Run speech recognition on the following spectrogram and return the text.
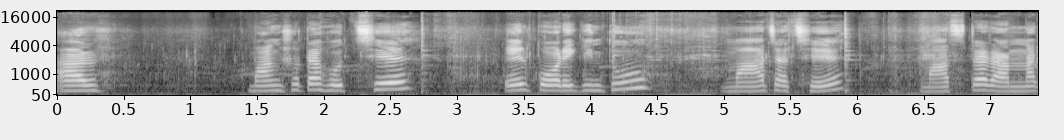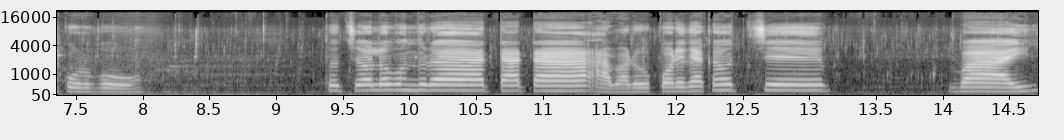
আর মাংসটা হচ্ছে, এরপরে কিন্তু মাছ আছে, মাছটা রান্না করব। তো চলো বন্ধুরা, টাটা, আবারও পরে দেখা হচ্ছে। বাই।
